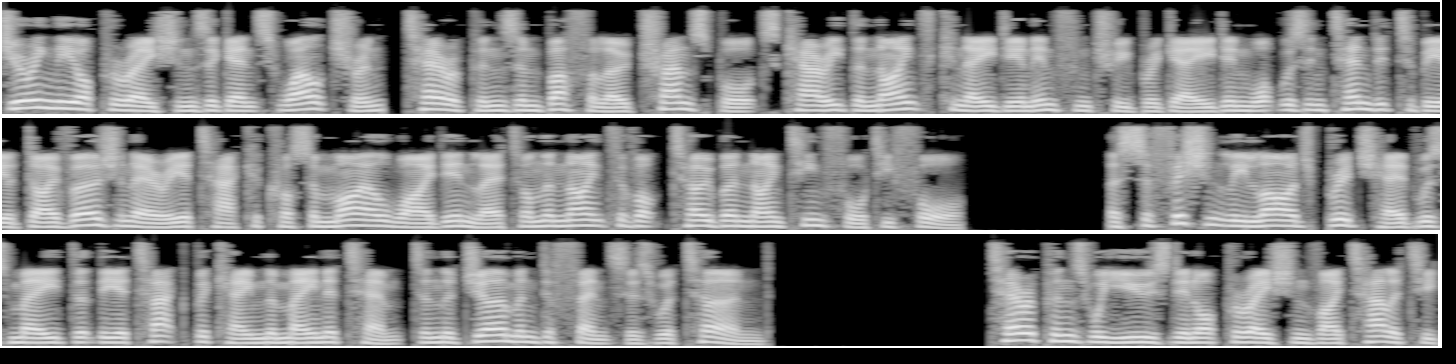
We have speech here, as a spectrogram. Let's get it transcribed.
During the operations against Walcheren, Terrapins and Buffalo transports carried the 9th Canadian Infantry Brigade in what was intended to be a diversionary attack across a mile-wide inlet on 9 October 1944. A sufficiently large bridgehead was made that the attack became the main attempt and the German defences were turned. Terrapins were used in Operation Vitality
